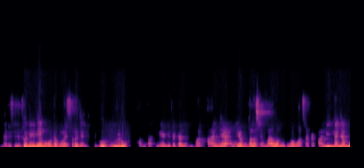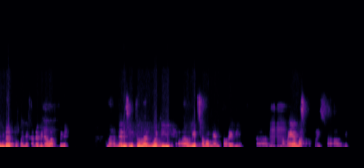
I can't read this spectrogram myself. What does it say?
dari situ nih ini yang udah mulai serunya nih. Gue buru kontaknya gitu kan buat tanya. Dia balasnya malam gue WhatsApp pagi nggak nyambung deh pokoknya karena beda waktu ya. Nah dari situlah gue di uh, lead sama mentor ini uh, hmm. namanya Mas Aprisal gitu.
